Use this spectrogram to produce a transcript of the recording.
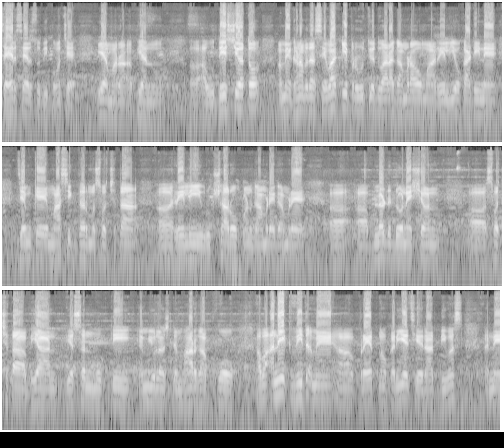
શહેર શહેર સુધી પહોંચે એ અમારા અભિયાનનું આ ઉદ્દેશ્ય હતો. અમે ઘણા બધા સેવાકીય પ્રવૃત્તિઓ દ્વારા ગામડાઓમાં રેલીઓ કાઢીને, જેમ કે માસિક ધર્મ સ્વચ્છતા રેલી, વૃક્ષારોપણ ગામડે ગામડે બ્લડ ડોનેશન સ્વચ્છતા અભિયાન, વ્યસન મુક્તિ, એમ્બ્યુલન્સને માર્ગ આપવો, આવા અનેકવિધ અમે પ્રયત્નો કરીએ છીએ રાત દિવસ. અને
